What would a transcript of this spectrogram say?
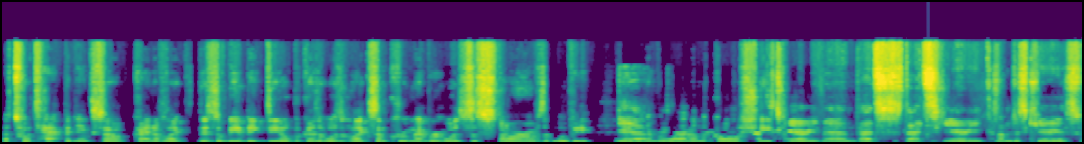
that's what's happening. So, kind of like this will be a big deal because it wasn't like some crew member; it was the star of the movie, Yeah, number one on the call sheet. That's scary, man. That's that's scary because I'm just curious.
